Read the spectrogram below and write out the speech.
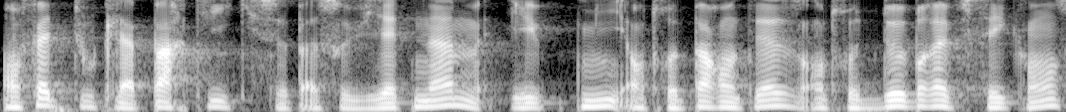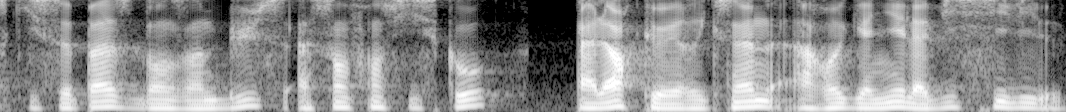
En fait, toute la partie qui se passe au Vietnam est mise entre parenthèses entre deux brèves séquences qui se passent dans un bus à San Francisco, alors que Erickson a regagné la vie civile.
